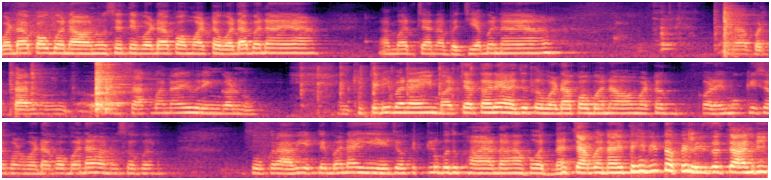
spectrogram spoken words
વડાપાવ બનાવવાનું છે તે વડાપાવ માટે વડા બનાવ્યા આ મરચાંના ભજીયા બનાવ્યા અને ભટ્ટાનું શાક બનાવ્યું રીંગણનું. ખીચડી બનાવી, મરચાં તર્યા આજે તો વડાપાવ બનાવવા માટે કઢાઈ મૂકી છે, પણ વડાપાવ બનાવવાનું છે છોકરા આવી એટલે બનાવીએ. જો કેટલું બધું ખાવાના હોદના ચા બનાવે તેની તપેલી છે ચાની.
